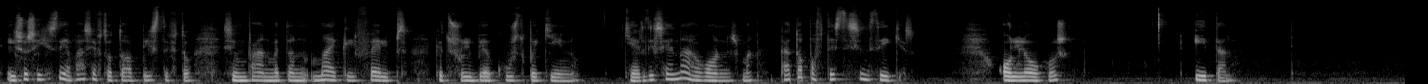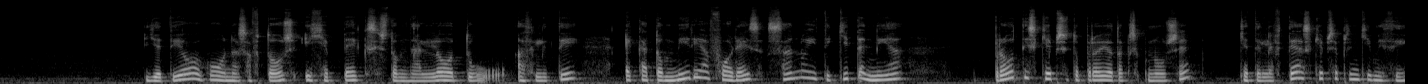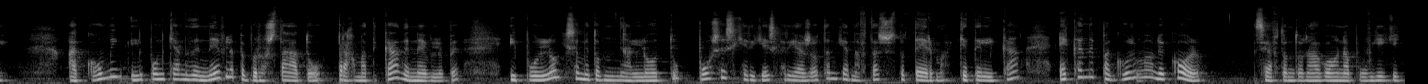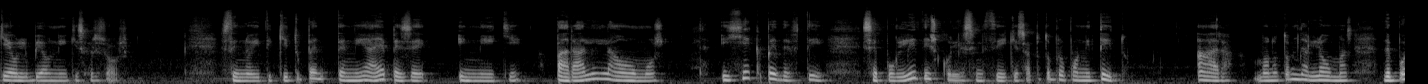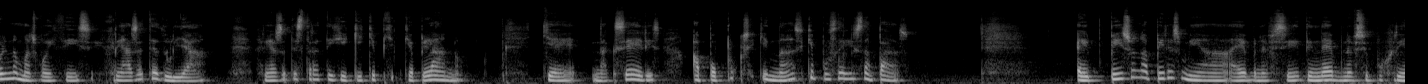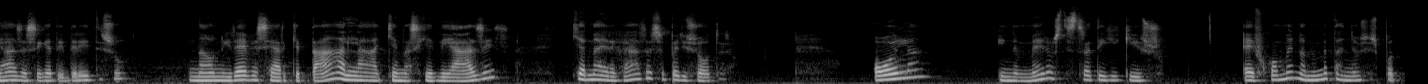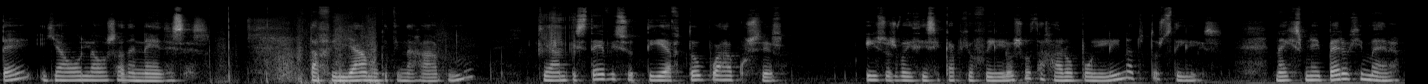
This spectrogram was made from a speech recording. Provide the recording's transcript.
Ίσως έχεις διαβάσει αυτό το απίστευτο συμβάν με τον Μάικλ Φέλπς και τους Ολυμπιακούς του Πεκίνου κέρδισε ένα αγώνισμα κάτω από αυτές τις συνθήκες. Ο λόγος ήταν γιατί ο αγώνας αυτός είχε παίξει στο μυαλό του αθλητή εκατομμύρια φορές σαν νοητική ταινία πρώτη σκέψη το πρωί όταν ξυπνούσε και τελευταία σκέψη πριν κοιμηθεί. Ακόμη λοιπόν και αν δεν έβλεπε μπροστά του, πραγματικά δεν έβλεπε, υπολόγισε με το μυαλό του πόσες χεριές χρειαζόταν για να φτάσει στο τέρμα και τελικά έκανε παγκόσμιο ρεκόρ σε αυτόν τον αγώνα που βγήκε και ο Ολυμπιονίκης Χρυσός. Στην νοητική του ταινία έπαιζε η νίκη, παράλληλα όμως είχε εκπαιδευτεί σε πολύ δύσκολες συνθήκες από τον προπονητή του. Άρα, μόνο το μυαλό μας δεν μπορεί να μας βοηθήσει. Χρειάζεται δουλειά, χρειάζεται στρατηγική και, και πλάνο. Και να ξέρεις από πού ξεκινάς και πού θέλεις να πας. Ελπίζω να πήρες μια έμπνευση, την έμπνευση που χρειάζεσαι για την τρίτη σου, να ονειρεύεσαι αρκετά, αλλά και να σχεδιάζεις και να εργάζεσαι περισσότερα. Όλα είναι μέρος της στρατηγικής σου. Εύχομαι να μην μετανιώσεις ποτέ για όλα όσα δεν έζησες. Τα φιλιά μου και την αγάπη μου και αν πιστεύεις ότι αυτό που άκουσες ίσως βοηθήσει κάποιο φίλο σου, θα χαρώ πολύ να του το στείλεις. Να έχεις μια υπέροχη μέρα.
